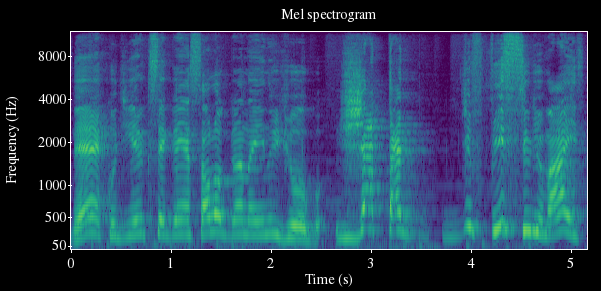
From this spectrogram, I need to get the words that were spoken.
né? Com o dinheiro que você ganha só logando aí no jogo. Já tá difícil demais.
